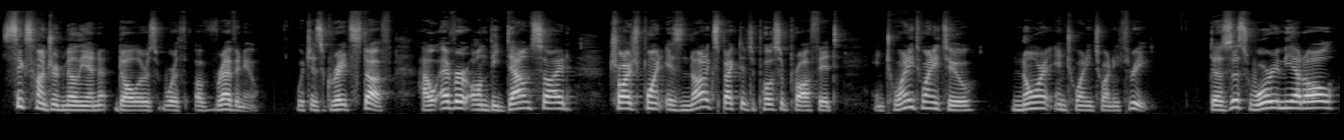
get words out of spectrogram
$600 million worth of revenue which is great stuff. However, on the downside, ChargePoint is not expected to post a profit in 2022 nor in 2023. Does this worry me at all?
